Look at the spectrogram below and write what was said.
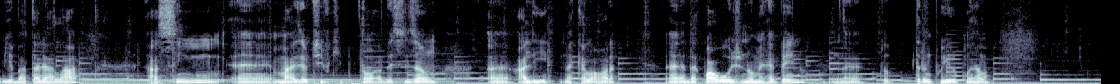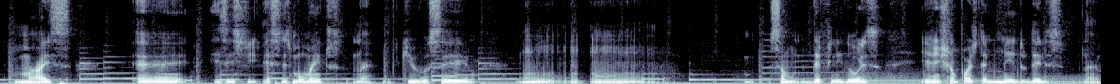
ia batalhar lá, assim, é, mas eu tive que tomar a decisão é, ali naquela hora é, da qual hoje não me arrependo, né? Tô tranquilo com ela. Mas é, existe esses momentos, né? Que você um, um, são definidores e a gente não pode ter medo deles, né?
